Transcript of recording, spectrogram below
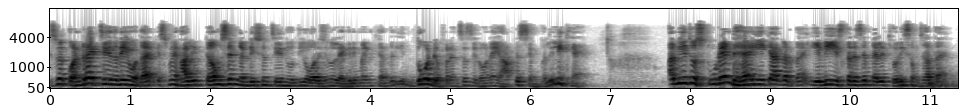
इसमें कॉन्ट्रैक्ट चेंज नहीं होता है इसमें खाली टर्म्स एंड कंडीशन चेंज होती है ओरिजिनल एग्रीमेंट के अंदर ये दो डिफरेंसेस इन्होंने यहाँ पे सिंपली लिखे हैं। अब ये जो स्टूडेंट है ये क्या करता है? ये भी इस तरह से पहले थ्योरी समझाता है।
